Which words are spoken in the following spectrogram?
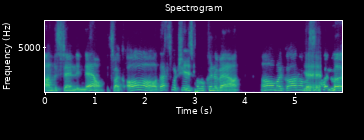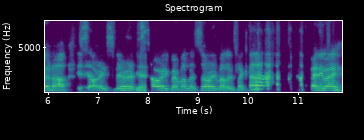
understanding now. It's like, oh, that's what she was talking about. Oh my God, I'm yeah. a slow learner. Yeah. Sorry, spirit. Yeah. Sorry, grandmother. Sorry, mother. It's like, ah. anyway,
